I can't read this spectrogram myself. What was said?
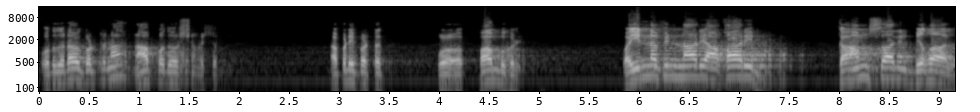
ஒரு தடவை கொட்டுனா நாற்பது வருஷம் விஷம் அப்படிப்பட்ட பாம்புகள். வைன்ன பின்னாரி காம்சாலில் பிகால்.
